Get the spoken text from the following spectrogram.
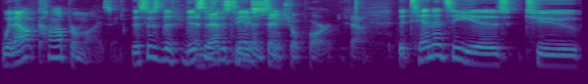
without compromising. This is the this and is the, tendency. essential part. Yeah. The tendency is to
